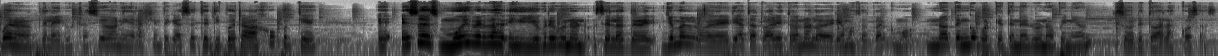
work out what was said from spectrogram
bueno, de la ilustración y de la gente que hace este tipo de trabajo, porque eso es muy verdad y yo creo que uno se lo debe, yo me lo debería tatuar y todos nos lo deberíamos tatuar como no tengo por qué tener una opinión sobre todas las cosas.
